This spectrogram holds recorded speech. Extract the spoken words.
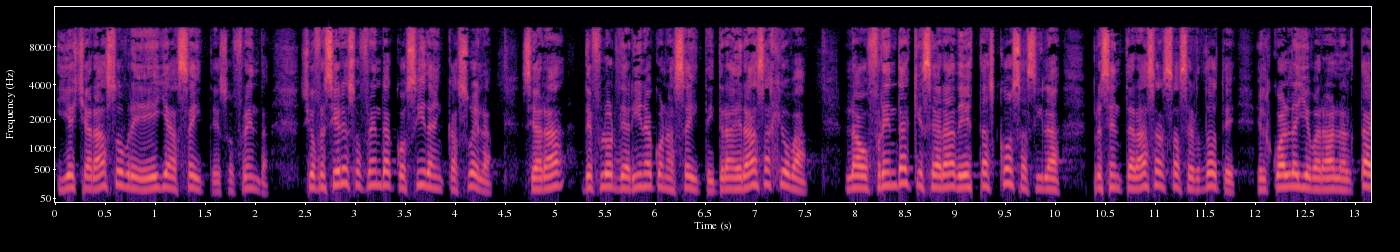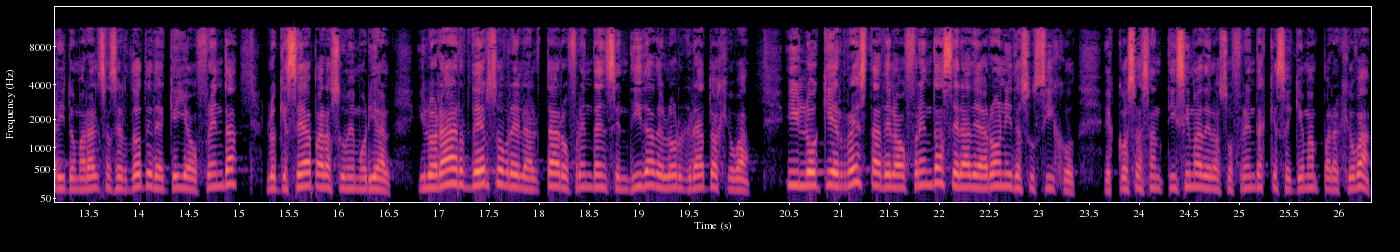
y echarás sobre ella aceite, es ofrenda. Si ofrecieres ofrenda cocida en cazuela, se hará de flor de harina con aceite, y traerás a Jehová la ofrenda que se hará de estas cosas y la presentarás al sacerdote, el cual la llevará al altar y tomará el sacerdote de aquella ofrenda lo que sea para su memorial y lo hará arder sobre el altar ofrenda encendida de olor grato a Jehová. Y lo que resta de la ofrenda será de Aarón y de sus hijos. Es cosa santísima de las ofrendas que se queman para Jehová.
